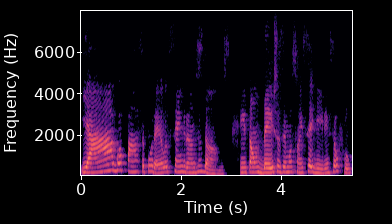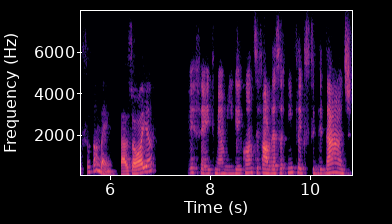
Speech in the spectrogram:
e a água passa por ela sem grandes danos. Então, deixa as emoções seguirem seu fluxo também, tá joia? Perfeito, minha amiga. E quando você fala dessa inflexibilidade,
